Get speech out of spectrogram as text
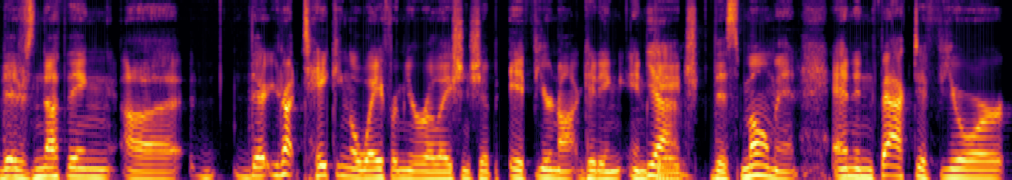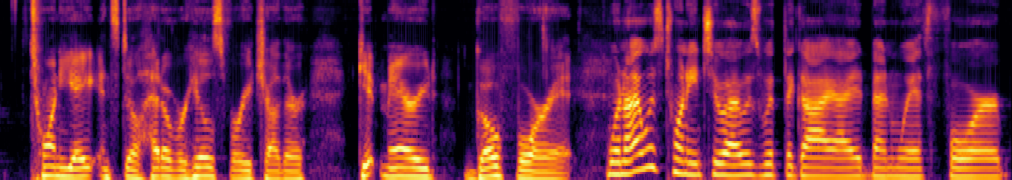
there's nothing, uh, there, you're not taking away from your relationship if you're not getting engaged this moment. And in fact, if you're 28 and still head over heels for each other, get married, go for it. When I was 22, I was with the guy I had been with for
